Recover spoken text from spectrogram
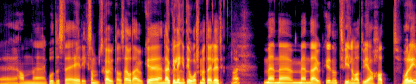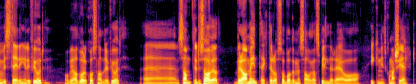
eh, han eh, godeste Erik som skal uttale seg. Og det er jo ikke, det er jo ikke lenge til årsmøtet heller. Men, eh, men det er jo ikke noe tvil om at vi har hatt våre investeringer i fjor, og vi har hatt våre kostnader i fjor. Eh, samtidig så har vi hatt bra med inntekter også, både med salg av spillere og ikke minst kommersielt.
